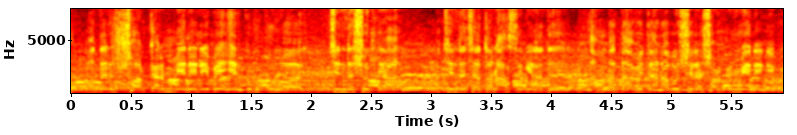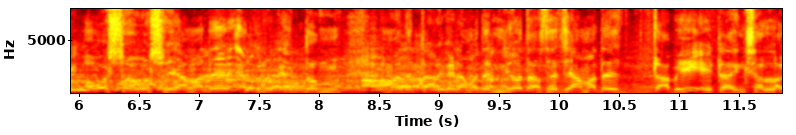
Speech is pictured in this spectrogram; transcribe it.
আপনাদের সরকার মেনে নেবে? এরকম কোনো চিন্তা শক্তি চিন্তা চেতনা আছে কিনা? আমরা দাবি জানাব সেটা সরকার মেনে নেবে। অবশ্যই অবশ্যই। আমাদের এতটুকু একদম টার্গেট আমাদের নিয়ত আছে যে আমাদের দাবি এটা ইনশাল্লাহ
